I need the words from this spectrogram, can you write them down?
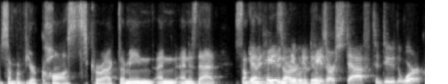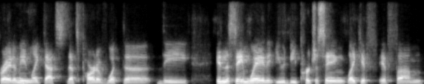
some of your costs correct? I mean and and is that something yeah, that pays our it pays our staff to do the work right? I mean like that's that's part of what the the in the same way that you would be purchasing like if if um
